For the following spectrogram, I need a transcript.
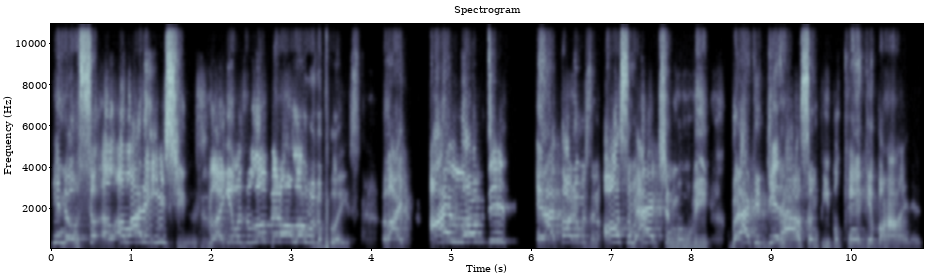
you know, so a, a lot of issues. Like it was a little bit all over the place. Like I loved it and I thought it was an awesome action movie, but I could get how some people can't get behind it.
